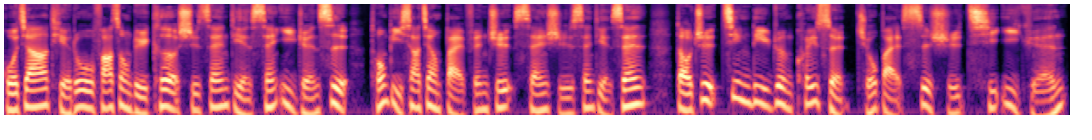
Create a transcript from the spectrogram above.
国家铁路发送旅客十三点三亿人次，同比下降百分之三十三点三，导致净利润亏损九百四十七亿元。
